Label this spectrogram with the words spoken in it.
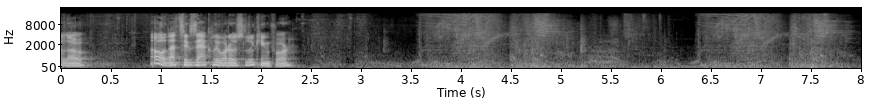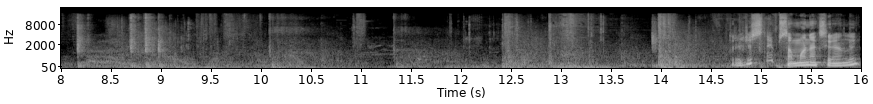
Hello. Oh, that's exactly what I was looking for. Did I just snipe someone accidentally?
